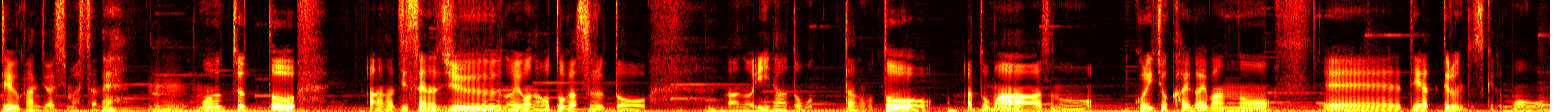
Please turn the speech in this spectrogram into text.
ていう感じはしましたね。もうちょっと、あの、実際の銃のような音がすると、あの、いいなと思ったのと、あと、まあ、その、これ一応海外版の、えー、でやってるんですけども、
